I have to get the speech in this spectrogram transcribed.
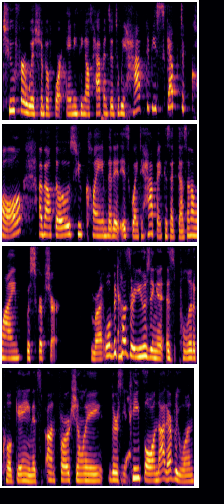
to fruition before anything else happens. And so we have to be skeptical about those who claim that it is going to happen because that doesn't align with scripture. Right. Well, because they're using it as political gain, it's unfortunately there's Yes. people, and not everyone.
